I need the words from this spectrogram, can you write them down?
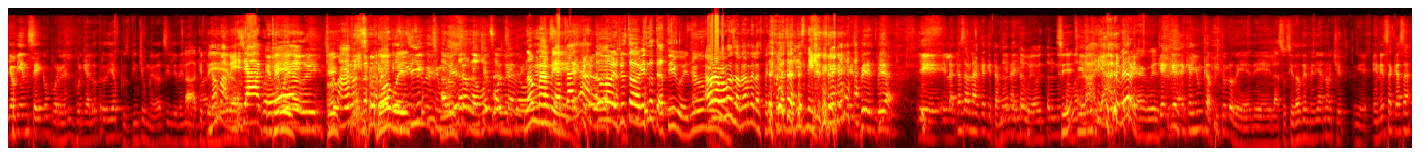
Yo bien seco por él, porque al otro día, pues pinche humedad sí le den la Ah, qué no mames, ya, güey. Qué bueno, güey. No mames. No, güey. Sí, güey, la bolsa. No mames. No mames, yo estaba viéndote a ti, güey. No, Ahora vamos a hablar de las películas de Disney. espera, espera. Eh, en la Casa Blanca, que No, también hay neta, un, güey, aventaron ¿Sí? esa. Sí, Ah, Verga, güey. que, que- que hay un capítulo de, de la Sociedad de Medianoche. eh, en esa casa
